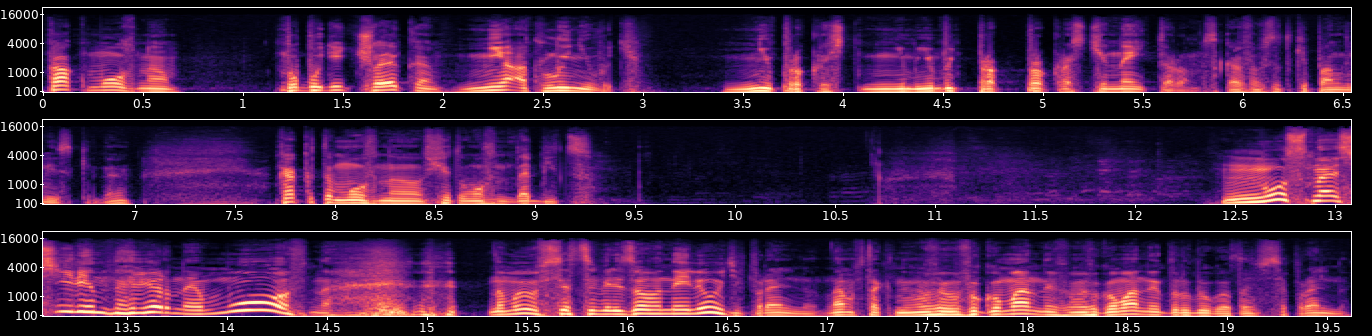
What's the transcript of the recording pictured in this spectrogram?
Как можно побудить человека не отлынивать, не, прокрасти... не быть прокрастинейтором, скажем все-таки по-английски, да? Как это можно, вообще это можно добиться? Ну, с насилием, наверное, можно. Но мы все цивилизованные люди, правильно? Нам так, мы в гуманные, в гуманные друг к другу относимся, правильно?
